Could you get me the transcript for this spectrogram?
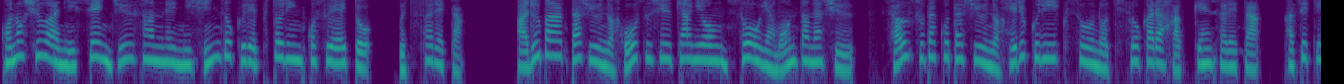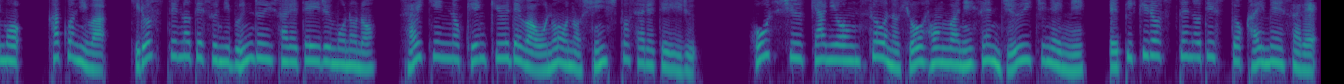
この種は2013年に新属レプトリンコスへと移された。アルバータ州のホースシューキャニオン層やモンタナ州、サウスダコタ州のヘルクリーク層の地層から発見された化石も過去にはキロステノテスに分類されているものの、最近の研究では各々新種とされている。ホース州キャニオン層の標本は2011年にエピキロステノテスと改名され、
